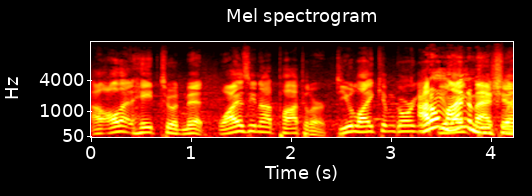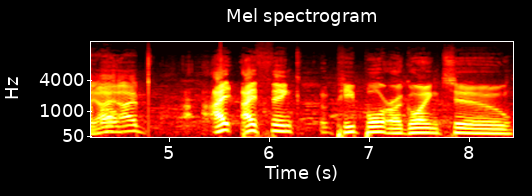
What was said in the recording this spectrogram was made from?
Uh, all that hate to admit. Why is he not popular? Do you like him, Gorgie? I don't Do you mind like him actually. I, I I, I think people are going to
